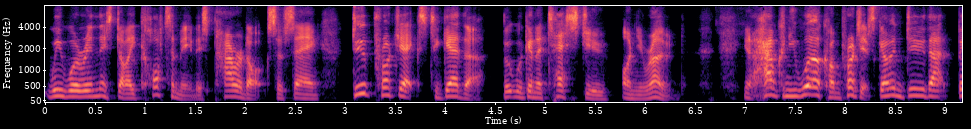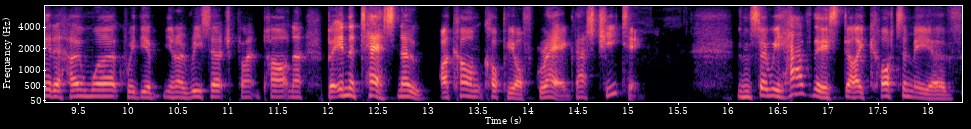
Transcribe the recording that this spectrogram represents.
we were in this dichotomy, this paradox of saying, do projects together, but we're going to test you on your own. You know, how can you work on projects? Go and do that bit of homework with your, you know, research partner. But in the test, no, I can't copy off Greg. That's cheating. And so we have this dichotomy of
